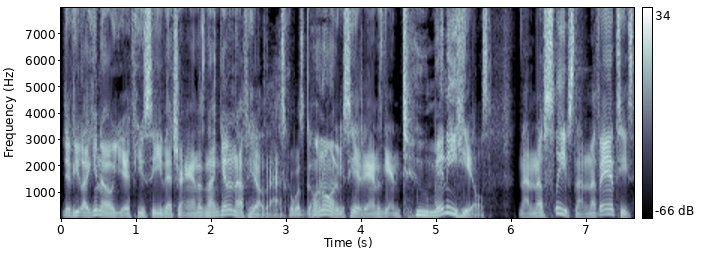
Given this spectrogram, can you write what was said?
if you like, you know, if you see that your Ana's not getting enough heals, ask her what's going on. If you see that your Ana's getting too many heals, not enough sleeps, not enough antis,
